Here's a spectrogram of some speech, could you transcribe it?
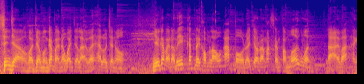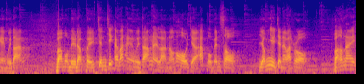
Xin chào và chào mừng các bạn đã quay trở lại với Hello Channel. Như các bạn đã biết, cách đây không lâu Apple đã cho ra mắt sản phẩm mới của mình là iPad 2018 Và một điều đặc biệt trên chiếc iPad 2018 này là nó có hỗ trợ Apple Pencil giống như trên iPad Pro. Và hôm nay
